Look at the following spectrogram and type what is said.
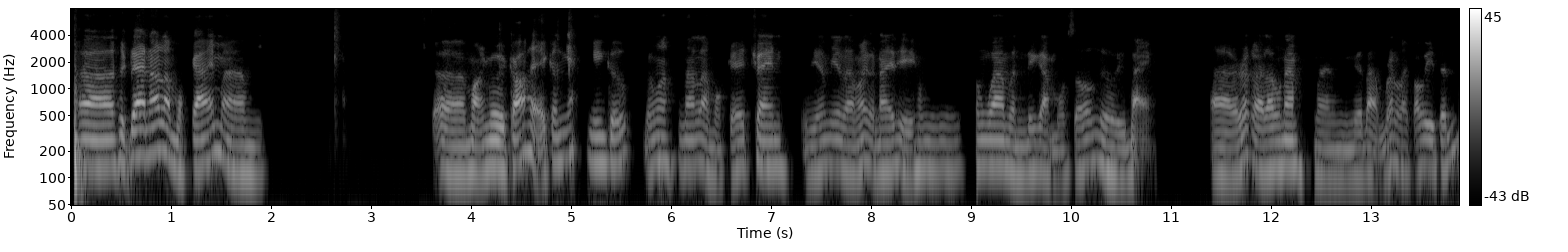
à, thực ra nó là một cái mà ờ, mọi người có thể cân nhắc nghiên cứu đúng không? Nó là một cái trend. Giống như là mấy bữa nay thì hôm hôm qua mình đi gặp một số người bạn ờ, rất là lâu năm mà người ta cũng rất là có uy tín.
